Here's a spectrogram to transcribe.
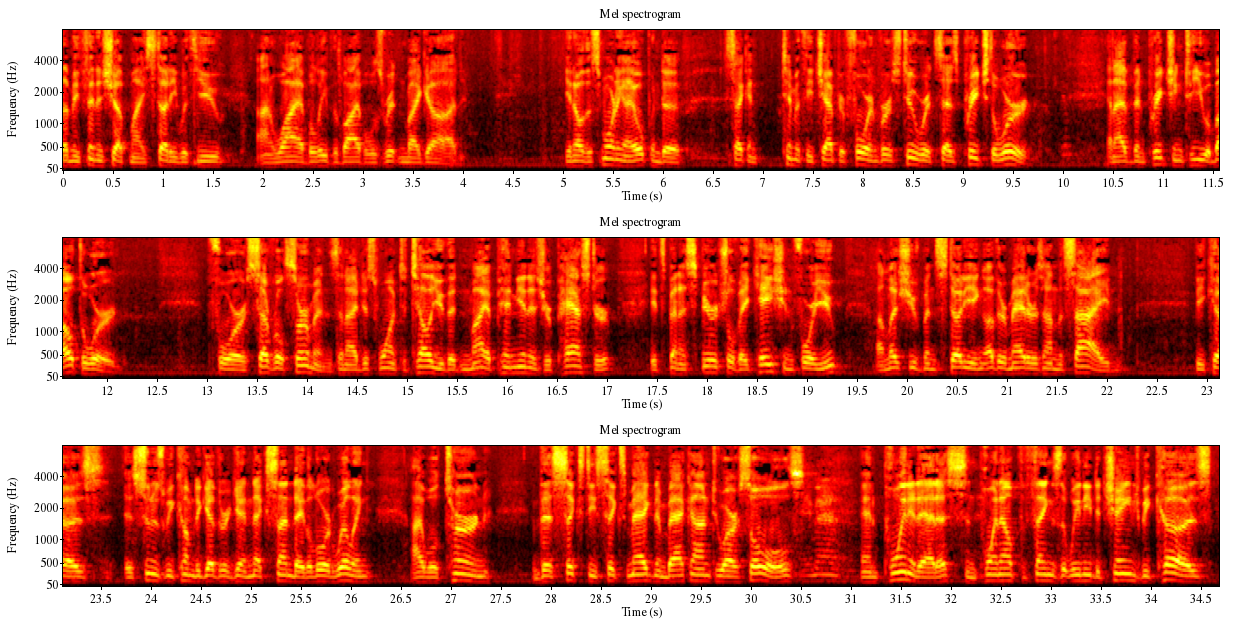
let me finish up my study with you on why I believe the Bible was written by God. You know, this morning I opened to 2 Timothy chapter 4 and verse 2 where it says, Preach the word. And I've been preaching to you about the word for several sermons, and I just want to tell you that, in my opinion, as your pastor, it's been a spiritual vacation for you, unless you've been studying other matters on the side. Because as soon as we come together again next Sunday, the Lord willing, I will turn this 66 Magnum back onto our souls Amen. and point it at us and point out the things that we need to change because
